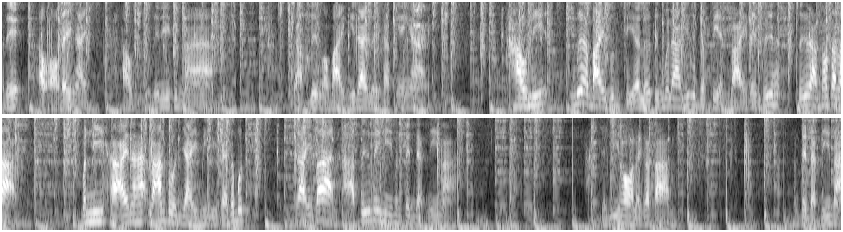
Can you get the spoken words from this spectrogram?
อันนี้เอาออกได้ยังไง เอาหมุนนี่ขึ้นมาจับดึงออกมาอย่างนี้ได้เลยครับง่าย ๆ คราวนี้เมื่อใบคุณเสียหรือถึงเวลาที่คุณจะเปลี่ยนใบไปซื้อซื้อตามท้องตลาด มันมีขายนะฮะร้านส่วนใหญ่มี แต่สมมติไกลบ้านหาซื้อไม่มีมันเป็นแบบนี้มาอะจะยี่ห้ออะไรก็ตาม มันเป็นแบบนี้มา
